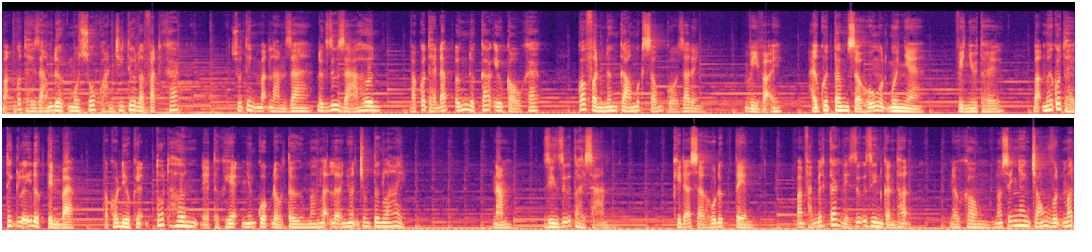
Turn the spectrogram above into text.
bạn có thể giảm được một số khoản chi tiêu lặt vặt khác. Số tiền bạn làm ra được dư giá hơn và có thể đáp ứng được các yêu cầu khác, có phần nâng cao mức sống của gia đình. Vì vậy, hãy quyết tâm sở hữu một ngôi nhà, vì như thế bạn mới có thể tích lũy được tiền bạc và có điều kiện tốt hơn để thực hiện những cuộc đầu tư mang lại lợi nhuận trong tương lai. 5. Gìn giữ tài sản. Khi đã sở hữu được tiền, bạn phải biết cách để giữ gìn cẩn thận, nếu không nó sẽ nhanh chóng vụt mất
